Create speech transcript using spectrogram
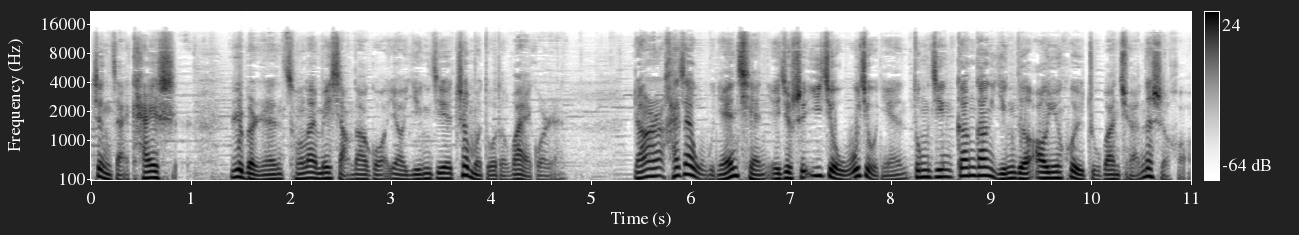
正在开始。日本人从来没想到过要迎接这么多的外国人。然而，还在五年前，也就是一九五九年，东京刚刚赢得奥运会主办权的时候。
